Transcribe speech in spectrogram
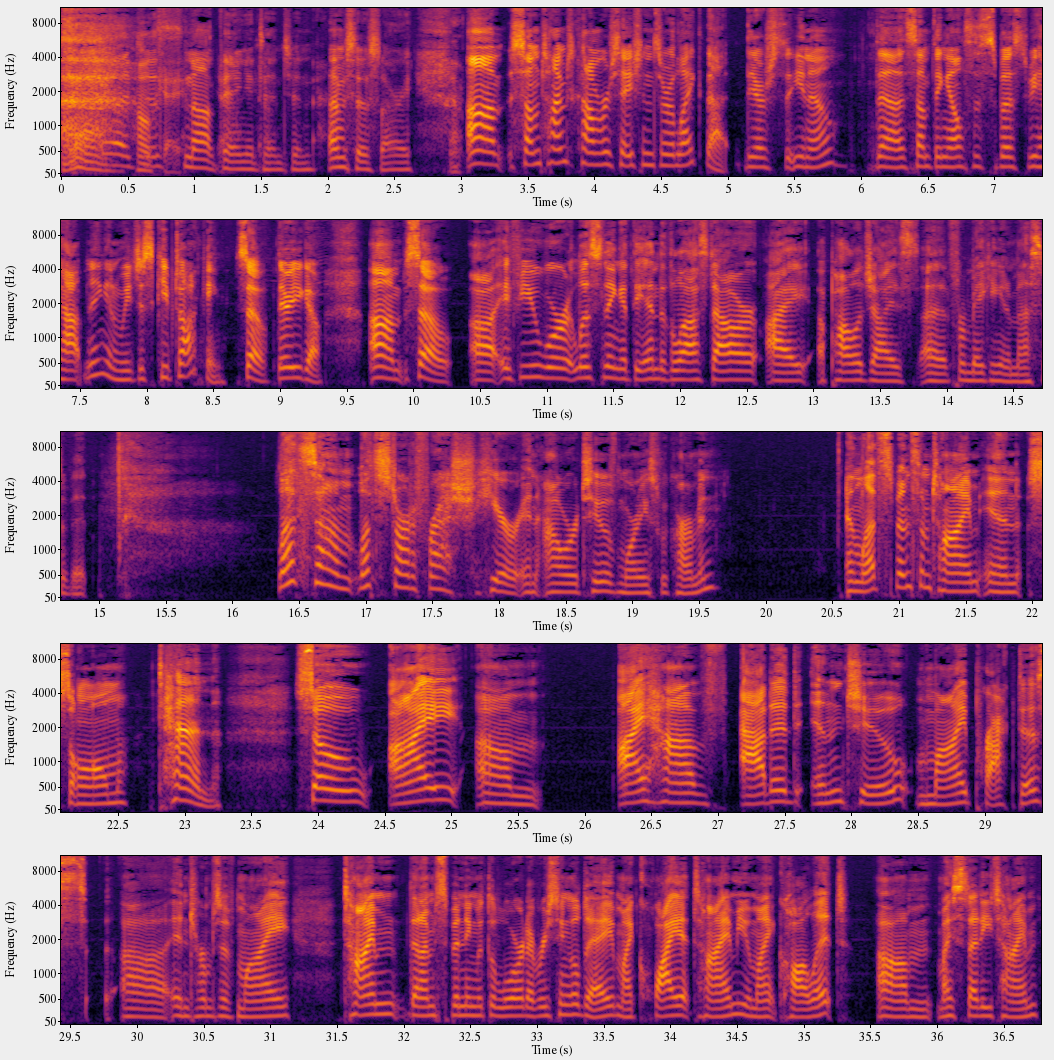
Yeah, just Okay. not paying attention. I'm so sorry. Um, sometimes conversations are like that. There's, you know, the, something else is supposed to be happening, and we just keep talking. So there you go. Um, so uh, if you were listening at the end of the last hour, I apologize uh, for making a mess of it. Let's um let's start afresh here in hour two of Mornings with Carmen, and let's spend some time in Psalm 10. So I um I have added into my practice uh, in terms of my time that I'm spending with the Lord every single day, my quiet time, you might call it, um, my study time.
